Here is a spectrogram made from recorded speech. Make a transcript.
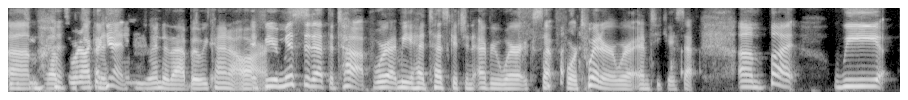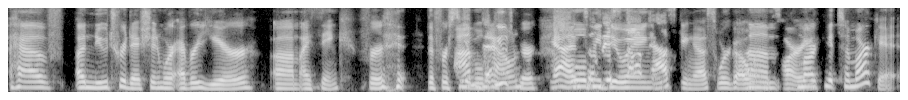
Um, Details. we're not going to again, shame you into that, but we kind of are. if you missed it at the top, we're at Meathead Test Kitchen everywhere except for Twitter. We're at MTK Step. Um, but we have a new tradition where every year, um, I think for the foreseeable future, yeah, we'll be doing, asking us. We're going. um, market to market.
